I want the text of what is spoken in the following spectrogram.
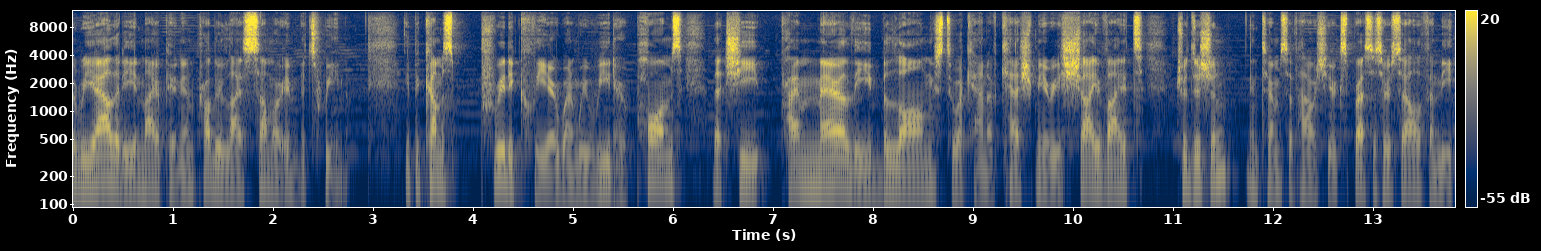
The reality, in my opinion, probably lies somewhere in between. It becomes pretty clear when we read her poems that she primarily belongs to a kind of Kashmiri Shaivite tradition in terms of how she expresses herself and the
